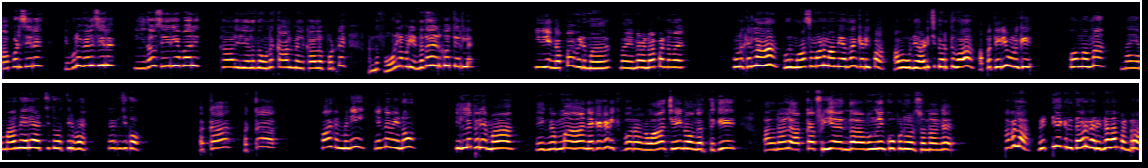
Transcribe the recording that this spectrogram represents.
சாப்பாடு செய்யற? இவ்வளவு வேலை செய்யற? நீ தான் சீரியா பாரு. காலையில எழுந்த உடனே கால் மேல காலை போட்டு அந்த போன்ல அப்படி என்னதான் இருக்கோ தெரியல. இது எங்க அப்பா விடுமா? நான் என்ன வேணா பண்ணுவேன். உனக்கு எல்லாம் ஒரு மாசமான மாமியார் தான் கிடைப்பா. அவ உன்னை அடிச்சு துரத்துவா? அப்ப தெரியும் உனக்கு. போ மாமா நான் என் மாமியாரே அடிச்சு துரத்திடுவேன் தெரிஞ்சுக்கோ. அக்கா அக்கா. வா கண்மணி என்ன வேணும்? இல்ல பெரியம்மா எங்க அம்மா நெகை கடைக்கு போறாங்களாம் செயின் வாங்குறதுக்கு. அதனால அக்கா ஃப்ரீயா இருந்தா அவங்களையும் கூப்பிடுவார் சொன்னாங்க. அவளா வெட்டியா தவிர வேற என்னதான் பண்றா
